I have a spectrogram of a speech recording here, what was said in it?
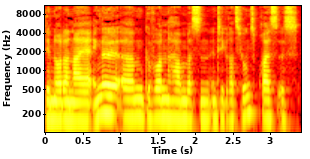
den Norderneier Engel ähm, gewonnen haben, was ein Integrationspreis ist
